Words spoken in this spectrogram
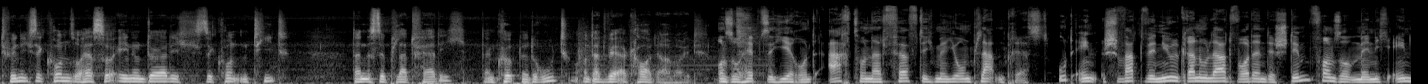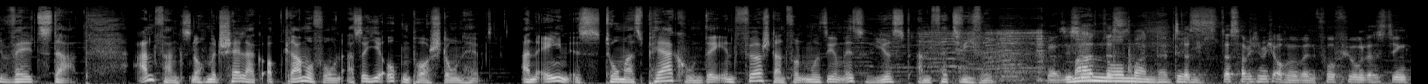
20 Sekunden. So hast du 31 Sekunden Tiet dann ist der Platt fertig, dann kommt eine Ruht und das wäre Akkordarbeit. Und so habt sie hier rund 850 Millionen Platten presst. Und ein schwatt Vinylgranulat wurde der Stimm von so männlich ein Weltstar. Anfangs noch mit Shellac ob Grammophon, als er hier auch ein paar Stone habt. An ein ist Thomas Perkun, der in Vorstand von Museum ist, just an Vertwiefeln. Ja, Mann, du, das, oh Mann, das Ding. Das, das habe ich nämlich auch immer bei den Vorführungen, dass das Ding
